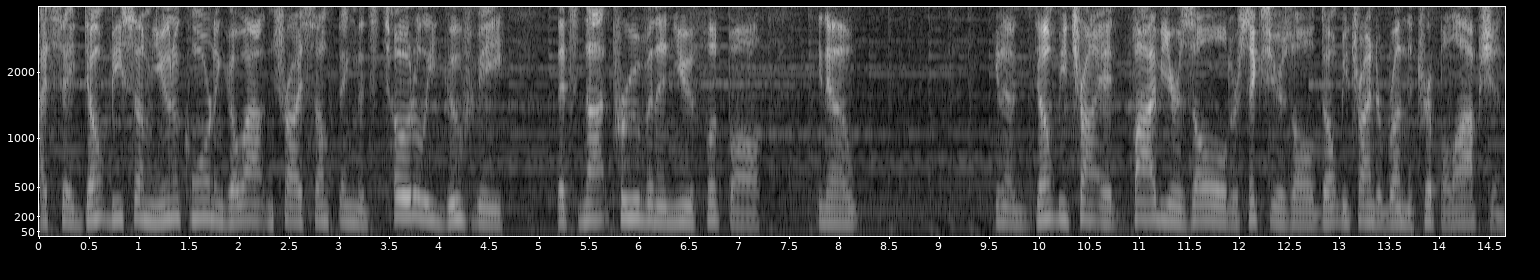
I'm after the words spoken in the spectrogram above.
I say don't be some unicorn and go out and try something that's totally goofy, that's not proven in youth football. You know, you know, don't be trying at five years old or six years old. Don't be trying to run the triple option,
